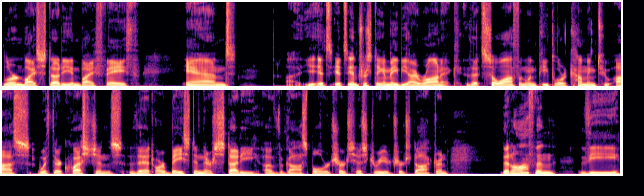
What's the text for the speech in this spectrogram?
learn by study and by faith and uh, it's it's interesting and maybe ironic that so often when people are coming to us with their questions that are based in their study of the gospel or church history or church doctrine that often the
